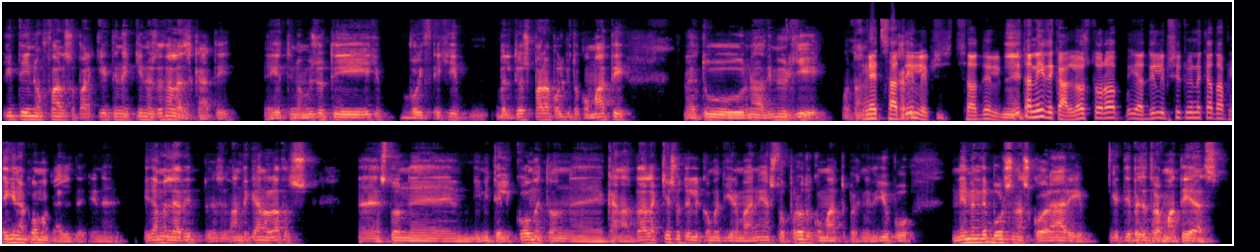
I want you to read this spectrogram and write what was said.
είτε είναι ο Φάλ στο παρκή είτε είναι εκείνος, δεν θα αλλάζει κάτι. Ε, γιατί νομίζω ότι έχει, βοηθ, έχει βελτιώσει πάρα πολύ και το κομμάτι ε, του να δημιουργεί. Όταν ναι, της αντίληψης. Ναι. Ήταν ήδη καλός, τώρα η αντίληψή του είναι καταπληκτική. Έγινε ακόμα καλύτερη. Ναι. Είδαμε δηλαδή, αν δεν κάνω λάθος, ε, στον ε, ημιτελικό με τον ε, Καναδά, αλλά και στο τελικό με τη Γερμανία, στο πρώτο κομμάτι του παιχνιδιού που ναι, δεν μπορούσε να σκοράρει γιατί έπαιζε τραυματίας,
